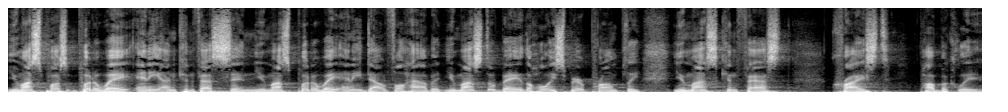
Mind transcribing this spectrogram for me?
You must put away any unconfessed sin. You must put away any doubtful habit. You must obey the Holy Spirit promptly. You must confess Christ publicly.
